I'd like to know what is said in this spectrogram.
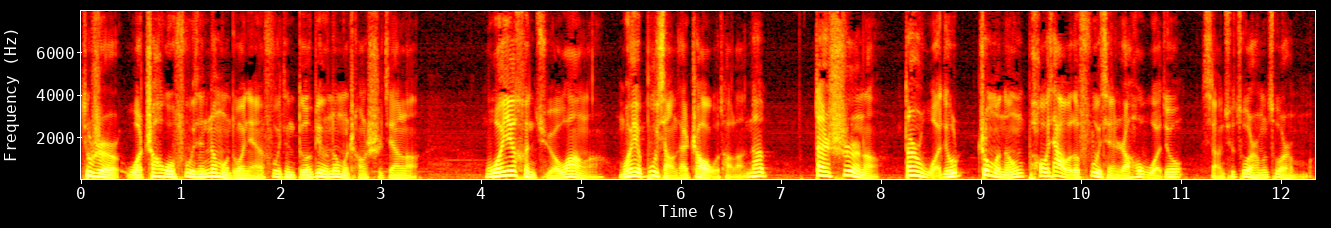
就是我照顾父亲那么多年，父亲得病那么长时间了，我也很绝望啊，我也不想再照顾他了。那但是呢，但是我就这么能抛下我的父亲，然后我就想去做什么做什么吗？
